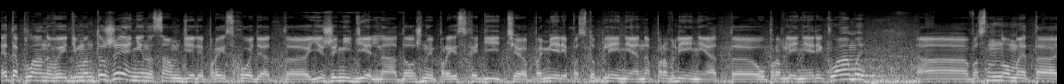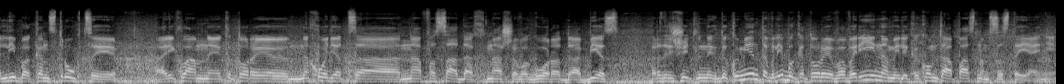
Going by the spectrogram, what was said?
Это плановые демонтажи, они на самом деле происходят э, еженедельно, должны происходить э, по мере поступления направления от э, управления рекламы. А, В основном это либо конструкции э, рекламные, которые находятся на фасадах нашего города без разрешительных документов, либо которые в аварийном или каком-то опасном состоянии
